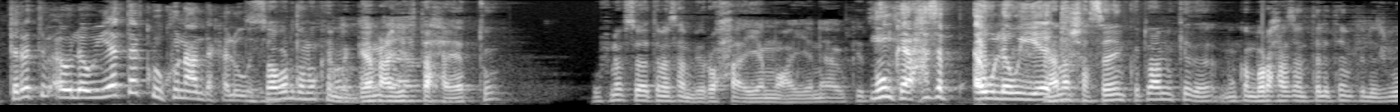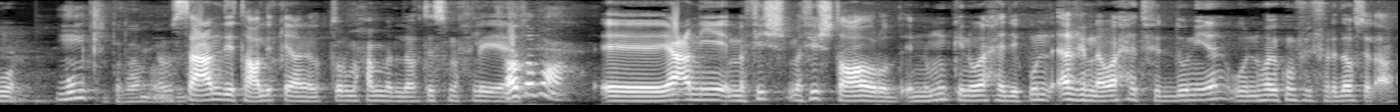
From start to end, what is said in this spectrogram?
وترتب أولوياتك ويكون عندك علو بس هو برضه ممكن بالجامعة يفتح عيادته وفي نفس الوقت مثلا بيروح أيام معينة أو كده. ممكن على حسب يعني أنا اولوياته شخصيا كنت بعمل كده. ممكن بروح مثلا ثلاث أيام في الأسبوع. ممكن. أنت فاهم قصدي؟ بس عندي تعليق يعني دكتور محمد لو تسمح لي آه يعني. طبعا. آه، يعني مفيش مفيش تعارض إن ممكن واحد يكون أغنى واحد في الدنيا وإن هو يكون في الفردوس الأعلى.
